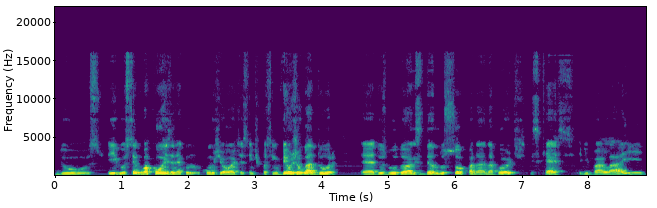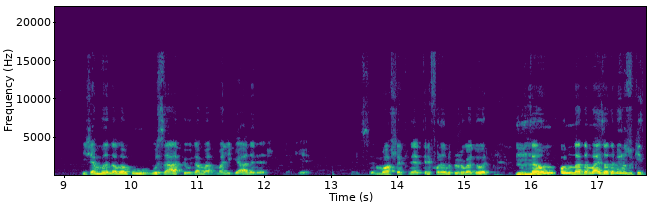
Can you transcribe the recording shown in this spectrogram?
dos Eagles, tem alguma coisa, né, com, com o Georgia, assim, tipo assim, ver o jogador é, dos Bulldogs dando sopa na, na Bird, esquece. Ele vai lá e, e já manda logo o, zap, ou dá uma, uma ligada, né? mostra aqui, né, telefonando para o jogador. Uhum. Então, foram nada mais, nada menos do que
